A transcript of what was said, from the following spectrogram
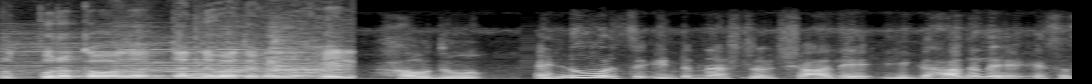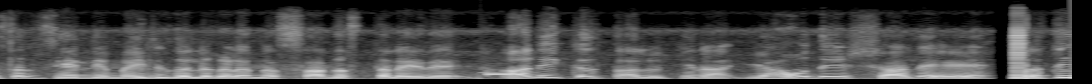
ಹೃತ್ಪೂರ್ವಕವಾದ ಧನ್ಯವಾದಗಳನ್ನ ಹೇಳಿ ಹೌದು. ಎಂಡೋವರ್ಸ್ ಇಂಟರ್ನ್ಯಾಷನಲ್ ಶಾಲೆ ಈಗಾಗಲೇ ಎಸ್ ಎಸ್ ಎಲ್ ಸಿಯಲ್ಲಿ ಮೈಲುಗಲ್ಲುಗಳನ್ನು ಸಾಧಿಸ್ತಲೇ ಇದೆ. ಆನೇಕಲ್ ತಾಲೂಕಿನ ಯಾವುದೇ ಶಾಲೆ ಪ್ರತಿ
